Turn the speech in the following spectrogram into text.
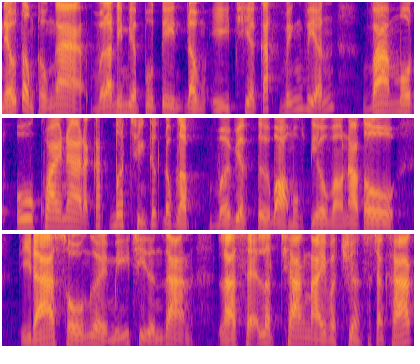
nếu Tổng thống Nga Vladimir Putin đồng ý chia cắt vĩnh viễn và một Ukraine đã cắt bớt chính thức độc lập với việc từ bỏ mục tiêu vào NATO, thì đa số người Mỹ chỉ đơn giản là sẽ lật trang này và chuyển sang trang khác.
